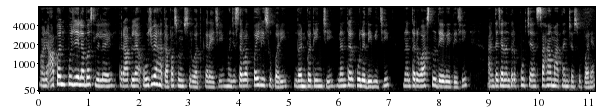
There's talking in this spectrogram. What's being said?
आणि आपण पूजेला बसलेलं आहे तर आपल्या उजव्या हातापासून सुरुवात करायची. म्हणजे सर्वात पहिली सुपारी गणपतींची नंतर कुलदेवीची नंतर वास्तुदेवतेची आणि त्याच्यानंतर पुढच्या सहा मातांच्या सुपाऱ्या.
